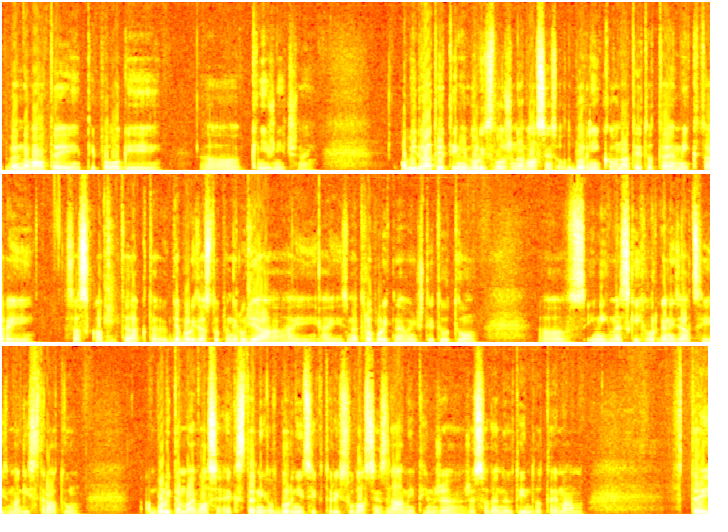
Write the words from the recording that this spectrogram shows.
venoval tej typológii uh, knižničnej. Obidva tie týmy boli zložené vlastne z odborníkov na tieto témy, ktorí sa sklad, teda, kde boli zastúpení ľudia aj, aj z Metropolitného inštitútu, z iných mestských organizácií, z magistrátu a boli tam aj vlastne externí odborníci, ktorí sú vlastne známi tým, že, že sa venujú týmto témam. V tej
